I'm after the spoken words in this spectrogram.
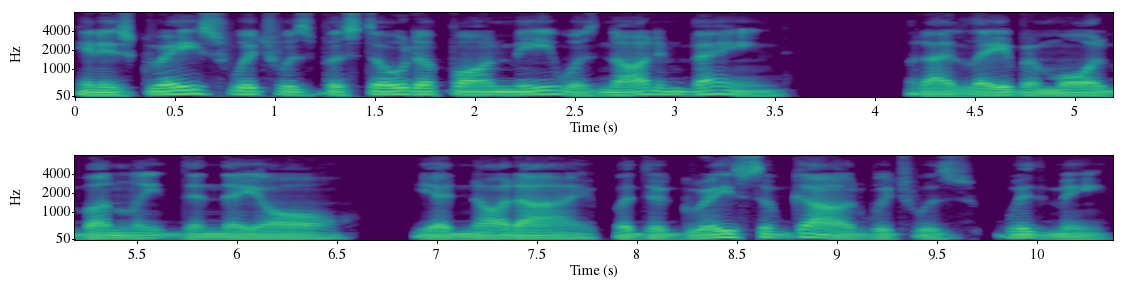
and his grace which was bestowed upon me was not in vain, but I labor more abundantly than they all, yet not I, but the grace of God which was with me.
